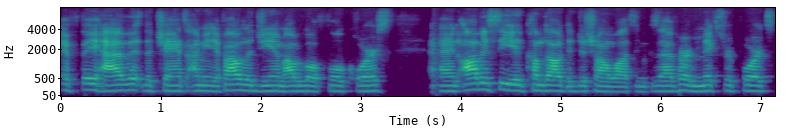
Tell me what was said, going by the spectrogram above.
if they have it, the chance, I mean, if I was a GM, I would go full course. And obviously, it comes out to Deshaun Watson because I've heard mixed reports.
